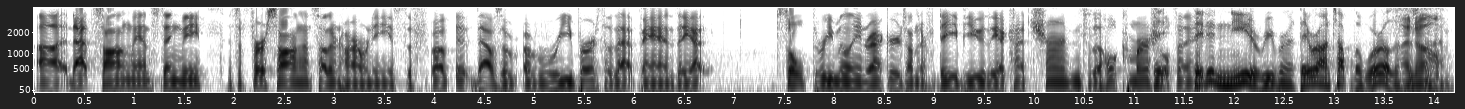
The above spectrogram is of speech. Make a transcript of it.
Uh, that song, man, "Sting Me," it's the first song on Southern Harmony. It's the f- uh, it, that was a, a rebirth of that band. They got sold three million records on their debut. They got kind of churned into the whole commercial They, thing. they didn't need a rebirth. They were on top of the world at I this know. time.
